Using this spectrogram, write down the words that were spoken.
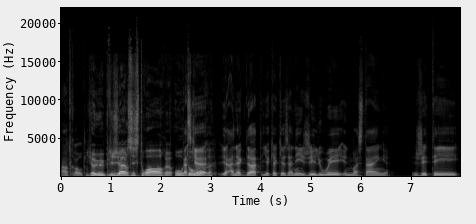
Entre autres. Il y a eu plusieurs histoires euh, autour. Parce que, anecdote, il y a quelques années, j'ai loué une Mustang GT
